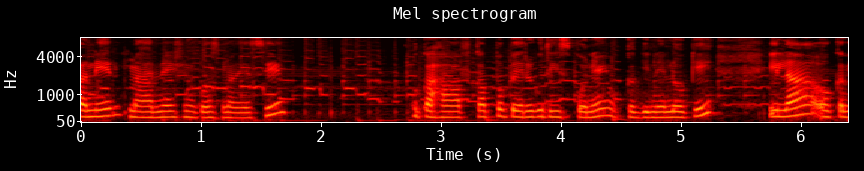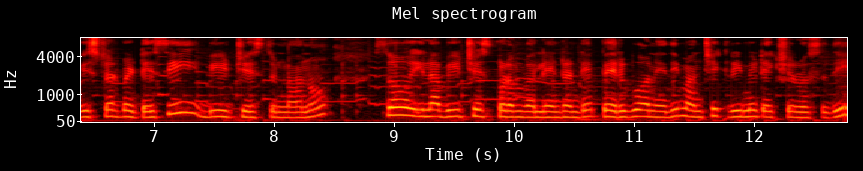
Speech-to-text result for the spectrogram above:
పన్నీర్ మ్యారినేషన్ కోసం అనేసి ఒక హాఫ్ కప్ పెరుగు తీసుకొని ఒక గిన్నెలోకి ఇలా ఒక విస్టర్ పెట్టేసి బీట్ చేస్తున్నాను. సో ఇలా బీట్ చేసుకోవడం వల్ల ఏంటంటే పెరుగు అనేది మంచి క్రీమీ టెక్స్చర్ వస్తుంది.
